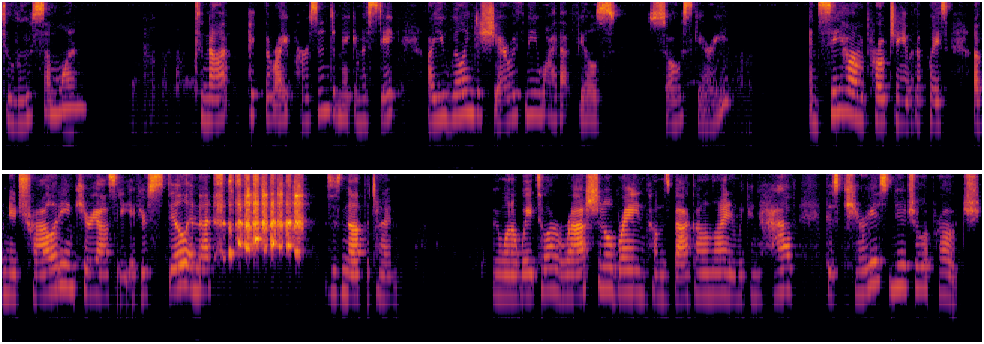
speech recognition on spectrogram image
to lose someone? To not pick the right person, to make a mistake? Are you willing to share with me why that feels so scary? And see how I'm approaching it with a place of neutrality and curiosity. If you're still in that, this is not the time. We want to wait till our rational brain comes back online and we can have this curious, neutral approach.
